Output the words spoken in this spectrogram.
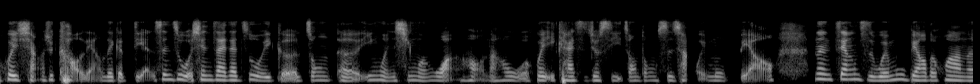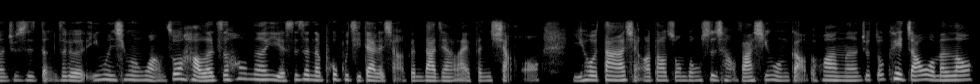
会想去考量的一个点，甚至我现在在做一个中呃英文新闻网哈，然后我会一开始就是以中东市场为目标。那这样子为目标的话呢，就是等这个英文新闻网做好了之后呢，也是真的迫不及待的想要跟大家来分享哦。以后大家想要到中东市场发新闻稿的话呢，就都可以找我们喽。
